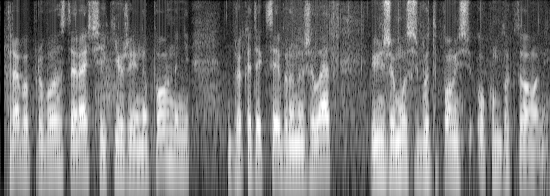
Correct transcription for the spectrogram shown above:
Треба привозити речі, які вже є наповнені. Наприклад, як цей бронежилет, він вже мусить бути повністю укомплектований.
